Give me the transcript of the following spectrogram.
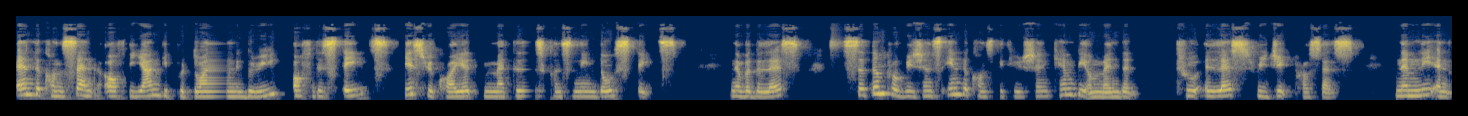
and the consent of the Yang di-Pertuan Negeri of the states is required in matters concerning those states. Nevertheless, certain provisions in the Constitution can be amended through a less rigid process, namely an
